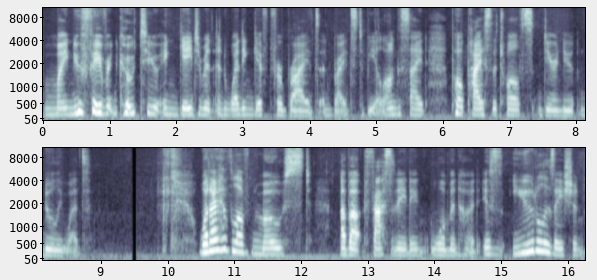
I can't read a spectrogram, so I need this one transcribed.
my new favorite go to engagement and wedding gift for brides and brides to be, alongside Pope Pius XII's Dear New- Newlyweds. What I have loved most about Fascinating Womanhood is utilization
